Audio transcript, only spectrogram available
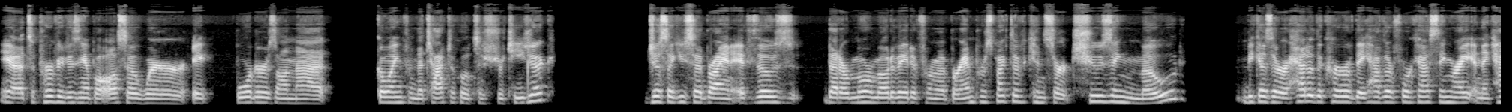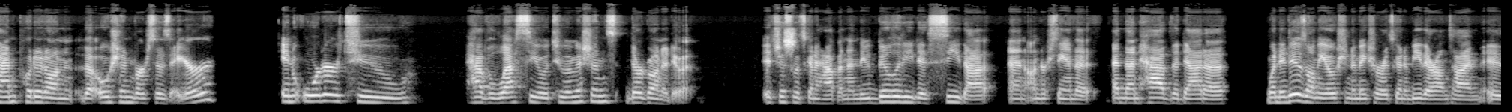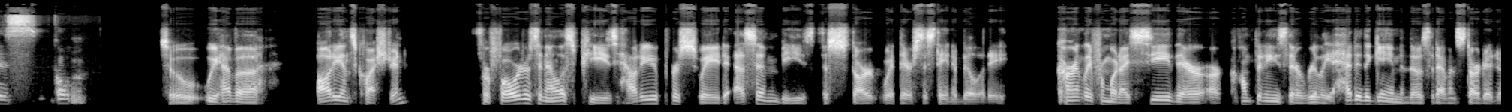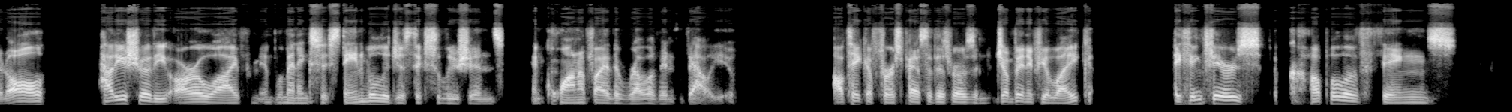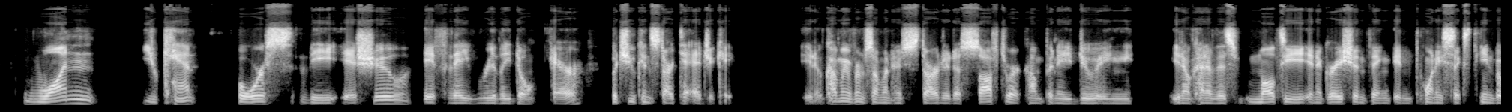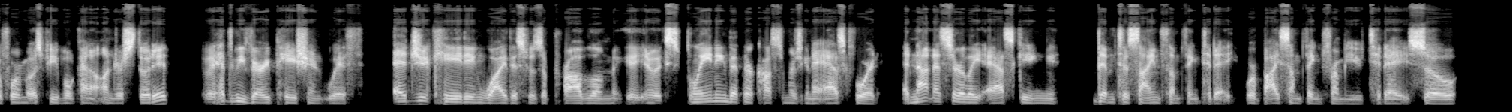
Yeah, it's a perfect example also where it borders on that going from the tactical to strategic. Just like you said, Brian, if those that are more motivated from a brand perspective can start choosing mode because they're ahead of the curve, they have their forecasting right, and they can put it on the ocean versus air in order to have less CO2 emissions, they're going to do it. It's just what's going to happen. And the ability to see that and understand it and then have the data when it is on the ocean to make sure it's going to be there on time is golden. So we have a audience question. For forwarders and LSPs, how do you persuade SMBs to start with their sustainability? Currently, from what I see, there are companies that are really ahead of the game and those that haven't started at all. How do you show the ROI from implementing sustainable logistics solutions and quantify the relevant value? I'll take a first pass at this, Rose, and jump in if you like. I think there's a couple of things. One, you can't force the issue if they really don't care, but you can start to educate. You know, coming from someone who started a software company doing you know, kind of this multi integration thing in 2016 before most people kind of understood it. I had to be very patient with educating why this was a problem, eh, you know, explaining that their customers are going to ask for it and not necessarily asking them to sign something today or buy something from you today. So,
